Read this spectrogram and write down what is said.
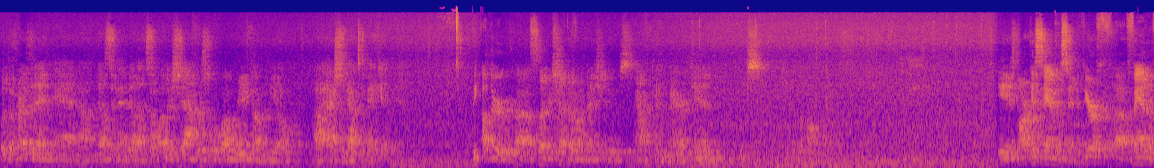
with the president and uh, Nelson Mandela, and so other staffers who were well briefed on the meal uh, actually got to make it. The other uh, celebrity chef that I want to mention who's African American, oops, is Marcus Samuelsson. If you're a fan of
